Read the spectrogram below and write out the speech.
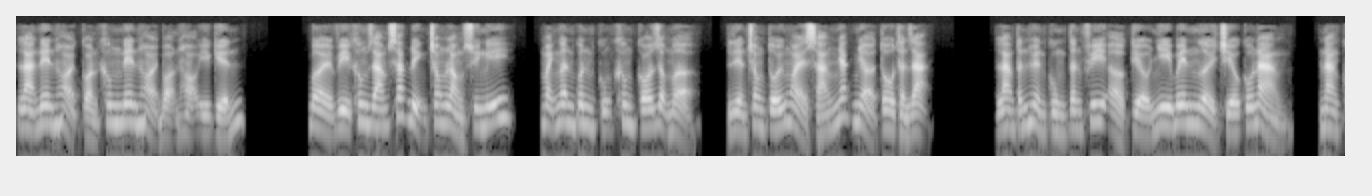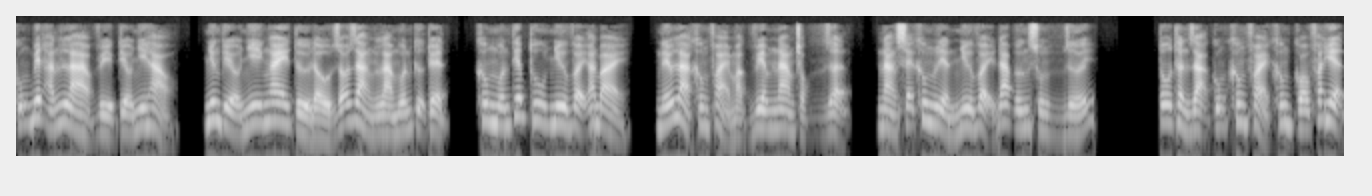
là nên hỏi còn không nên hỏi bọn họ ý kiến. Bởi vì không dám xác định trong lòng suy nghĩ, Mạnh Ngân Quân cũng không có rộng mở, liền trong tối ngoài sáng nhắc nhở Tô Thần Dạ. Lam Tấn Huyền cùng Tân Phi ở Kiều Nhi bên người chiếu cố nàng, nàng cũng biết hắn là vì Kiều Nhi hảo, nhưng tiểu Nhi ngay từ đầu rõ ràng là muốn cự tuyệt, không muốn tiếp thu như vậy an bài, nếu là không phải mặc viêm nam chọc giận, nàng sẽ không liền như vậy đáp ứng xuống dưới. Tô thần dạ cũng không phải không có phát hiện,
